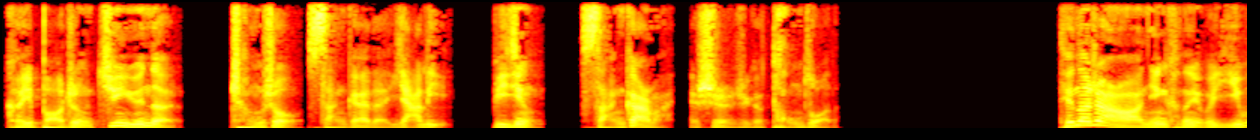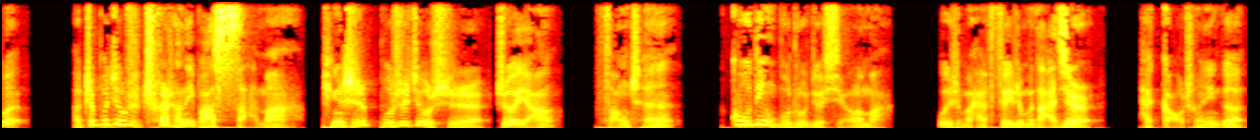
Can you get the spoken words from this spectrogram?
可以保证均匀的承受伞盖的压力。毕竟伞盖嘛也是这个铜做的。听到这儿啊，您可能有个疑问啊，这不就是车上的一把伞吗？平时不是就是遮阳防尘、固定不住就行了吗？为什么还费这么大劲儿，还搞成一个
